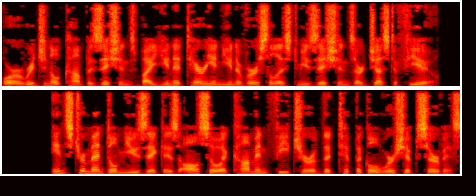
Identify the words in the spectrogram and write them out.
or original compositions by Unitarian Universalist musicians are just a few. Instrumental music is also a common feature of the typical worship service,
